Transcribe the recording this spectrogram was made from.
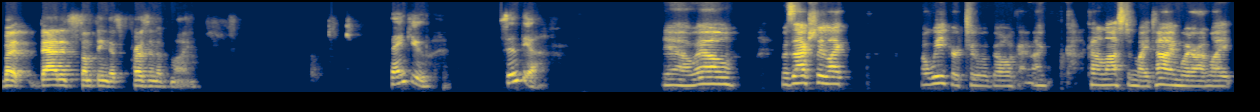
but that is something that's present of mine. Thank you. Cynthia, Yeah, well, it was actually like a week or two ago, I kind of lost in my time where I'm like,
